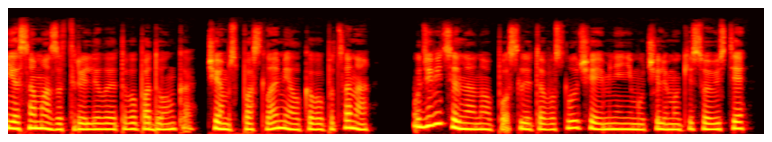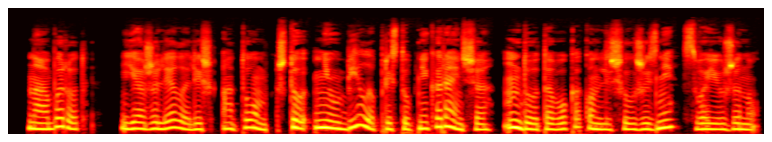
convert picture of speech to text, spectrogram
Я сама застрелила этого подонка, чем спасла мелкого пацана. Удивительно, но после того случая меня не мучили муки совести. Наоборот, я жалела лишь о том, что не убила преступника раньше, до того, как он лишил жизни свою жену.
